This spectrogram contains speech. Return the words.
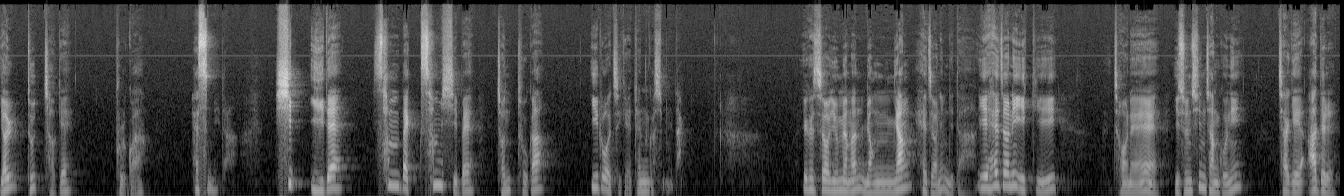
12척에 불과했습니다. 12대 330의 전투가 이루어지게 된 것입니다. 이것이 유명한 명량해전입니다. 이 해전이 있기 전에 이순신 장군이 자기의 아들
